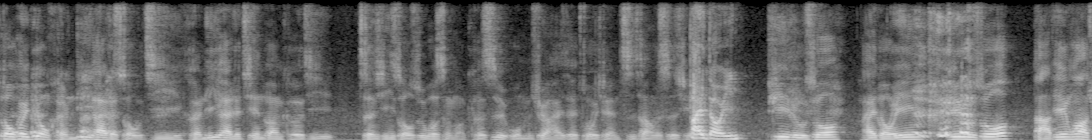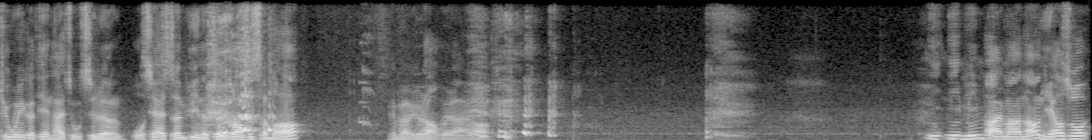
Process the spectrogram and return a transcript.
都会用很厉害的手机、很厉害的尖端科技、整形手术或什么，可是我们却还在做一件很智障的事情。拍抖音，譬如说拍抖音，譬如说打电话去问一个电台主持人，我现在生病的症状是什么？有没有又绕回来哦？你你明白吗？然后你要说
